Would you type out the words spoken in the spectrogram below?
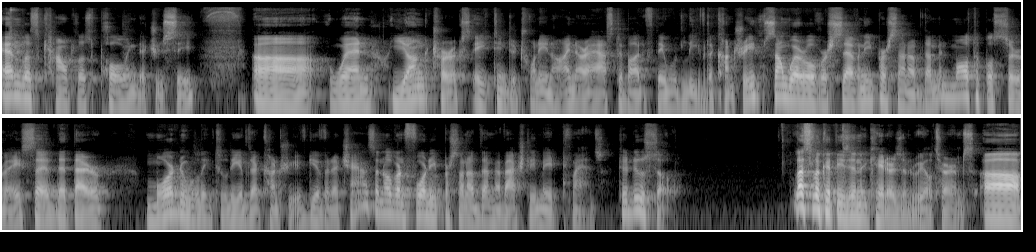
endless, countless polling that you see uh, when young Turks, 18 to 29, are asked about if they would leave the country. Somewhere over 70% of them in multiple surveys said that they're more than willing to leave their country if given a chance, and over 40% of them have actually made plans to do so. Let's look at these indicators in real terms. Uh,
